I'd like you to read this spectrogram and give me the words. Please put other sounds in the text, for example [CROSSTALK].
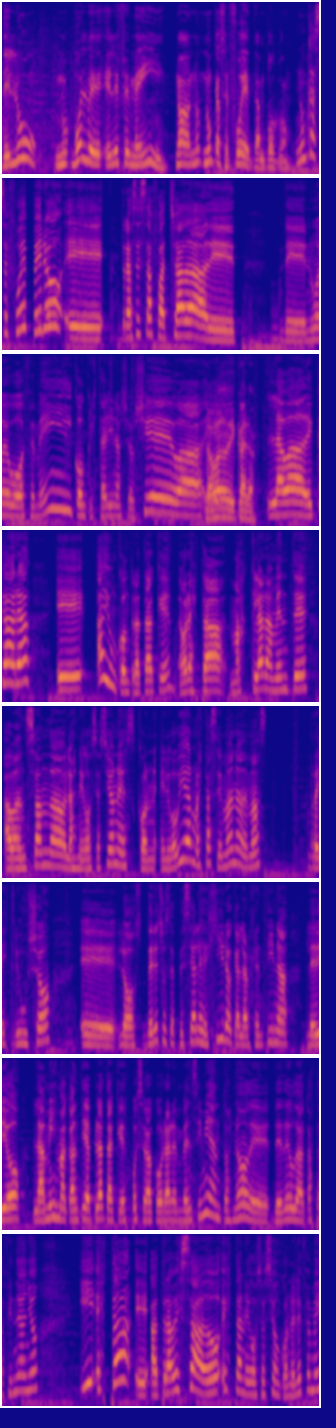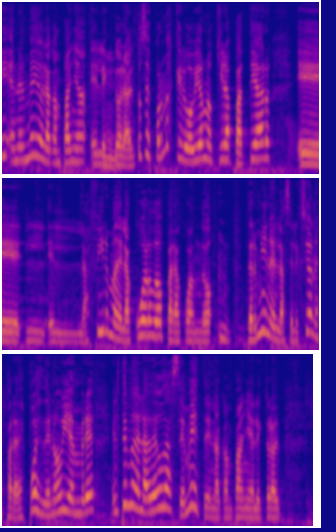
de Lu vuelve el FMI. No, nu- nunca se fue tampoco. Nunca se fue, pero eh, tras esa fachada de, de nuevo FMI con Cristalina Georgieva, Lavada eh, de cara. lavada de cara, eh, hay un contraataque. Ahora está más claramente avanzando las negociaciones con el gobierno. Esta semana, además, redistribuyó eh, los derechos especiales de giro que a la Argentina le dio la misma cantidad de plata que después se va a cobrar en vencimientos, ¿no? De, de deuda acá hasta fin de año. Y está eh, atravesado esta negociación con el FMI en el medio de la campaña electoral. Entonces, por más que el gobierno quiera patear eh, el- el- la firma del acuerdo para cuando [CLEARS THROAT] terminen las elecciones, para después de noviembre, el tema de la deuda se mete en la campaña electoral.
